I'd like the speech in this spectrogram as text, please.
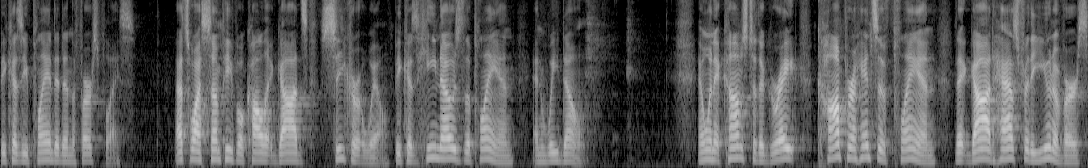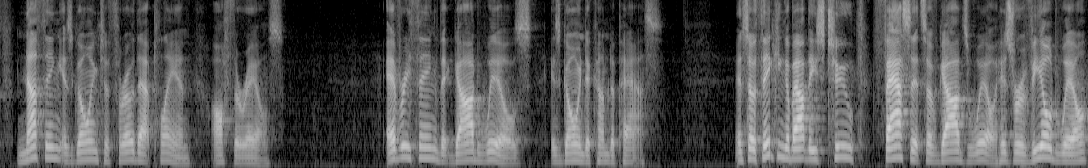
because He planned it in the first place. That's why some people call it God's secret will, because He knows the plan and we don't. And when it comes to the great comprehensive plan that God has for the universe, nothing is going to throw that plan off the rails. Everything that God wills is going to come to pass. And so, thinking about these two facets of God's will, his revealed will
